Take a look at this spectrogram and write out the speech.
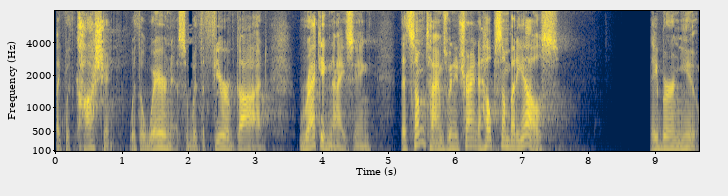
like with caution, with awareness, with the fear of God, recognizing that sometimes when you're trying to help somebody else, they burn you.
